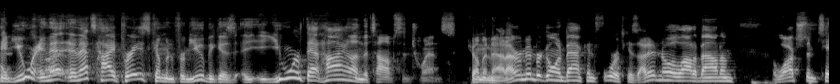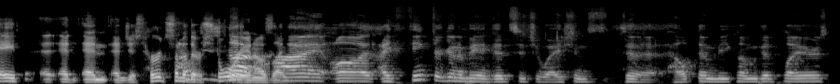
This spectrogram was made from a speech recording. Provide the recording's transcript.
And you were, and that, and that's high praise coming from you because uh, you weren't that high on the Thompson twins coming out. I remember going back and forth because I didn't know a lot about them. I watched some tape and and, and just heard some of their story, and I was like, high on. I think they're going to be in good situations to help them become good players.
